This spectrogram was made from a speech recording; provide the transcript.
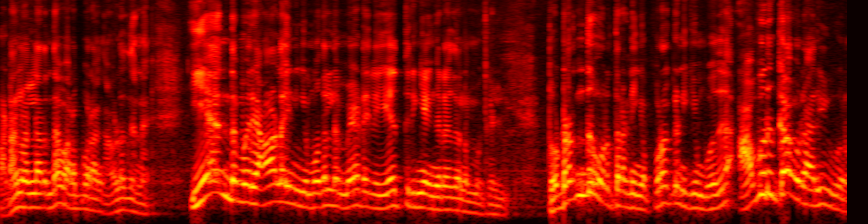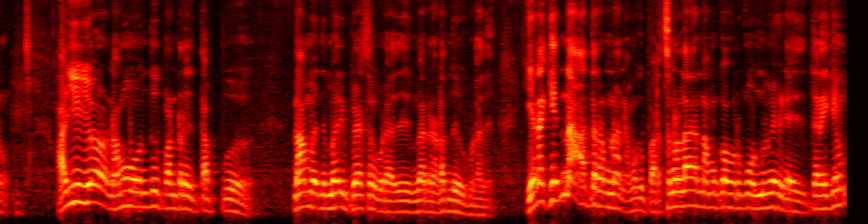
படம் நல்லா இருந்தால் வரப்போகிறாங்க அவ்வளோதானே ஏன் இந்த மாதிரி ஆளை நீங்கள் முதல்ல மேடையில் ஏற்றுறீங்கிறத நம்ம கேள்வி. தொடர்ந்து ஒருத்தரை நீங்கள் புறக்கணிக்கும் போது அவருக்காக ஒரு அறிவு வரும். ஐயோ நம்ம வந்து பண்ணுறது தப்பு. நாம் இந்த மாதிரி பேசக்கூடாது இது மாதிரி நடந்துக்கக்கூடாது எனக்கு என்ன ஆத்திரம்னா நமக்கு பர்சனலாக நமக்கு அவருக்கும் ஒன்றுமே கிடையாது. இத்தனைக்கும்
